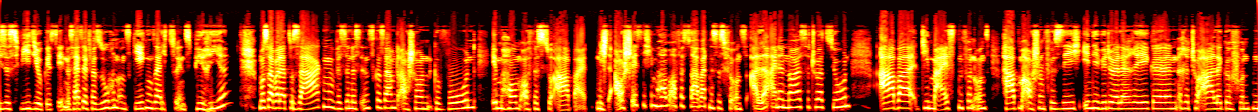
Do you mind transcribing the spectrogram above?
dieses Video gesehen? Das heißt, wir versuchen uns gegenseitig zu inspirieren, muss aber dazu sagen, wir sind es insgesamt auch schon gewohnt, im Homeoffice zu arbeiten. Nicht ausschließlich im Homeoffice zu arbeiten, das ist für uns alle eine neue Situation, aber die meisten von uns haben auch schon für sich individuelle Regeln, Rituale gefunden,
